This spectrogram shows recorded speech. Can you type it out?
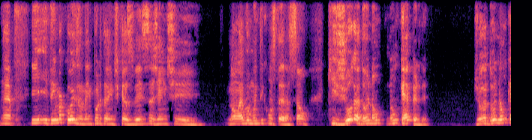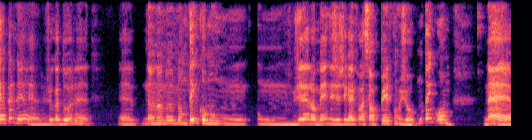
É, e, e tem uma coisa né, importante que às vezes a gente não leva muito em consideração que jogador não, não quer perder. Jogador não quer perder. Jogador é, é, não, não, não, não tem como um, um general manager chegar e falar assim, ó, perca um jogo. Não tem como. Né?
